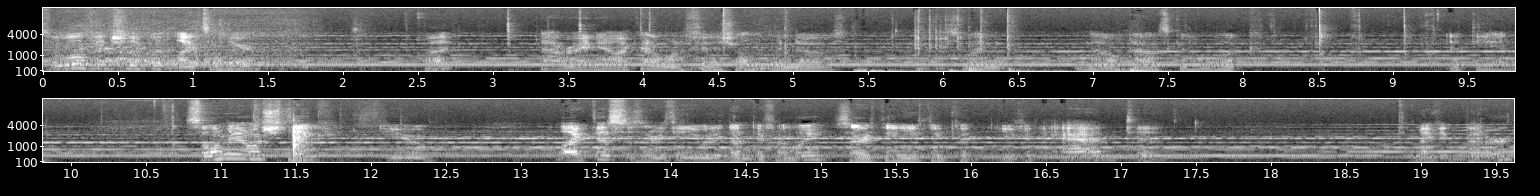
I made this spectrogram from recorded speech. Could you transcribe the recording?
So we'll eventually put lights in here, but not right now. I kind of want to finish all the windows so I know how it's going to look at the end. So let me know what you think. Do you like this? Is there anything you would have done differently? Is there anything you think could you could add to to make it better?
